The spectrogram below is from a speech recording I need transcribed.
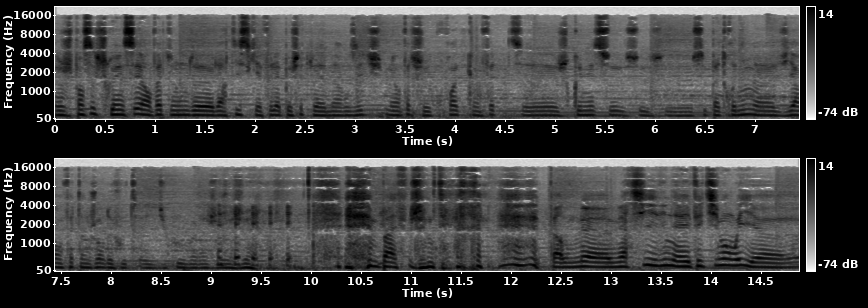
Euh, Je pensais que je connaissais en fait le nom de l'artiste qui a fait la pochette, Maruzic, mais en fait je crois qu'en fait euh, je connais ce, ce, ce, ce patronyme euh, via en fait un joueur de foot. Et du coup voilà, je, je... bref, je me taire. Pardon. euh, merci Evelyne. Effectivement, oui, euh,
